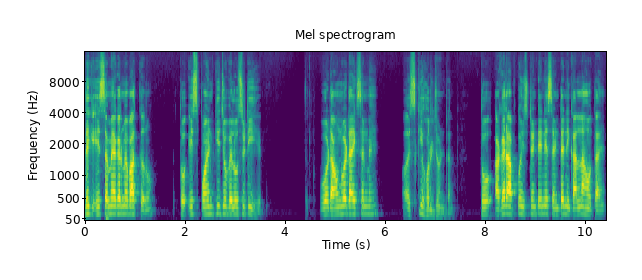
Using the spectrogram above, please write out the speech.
देखिए, इस समय अगर मैं बात करूँ तो इस पॉइंट की जो वेलोसिटी है, वो डाउनवर्ड डायरेक्शन में है और इसकी हॉरिजॉन्टल तो अगर आपको इंस्टेंटेनियस सेंटर निकालना होता है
